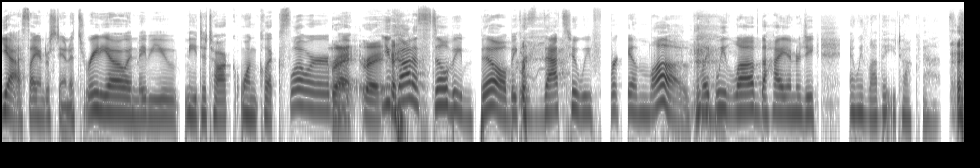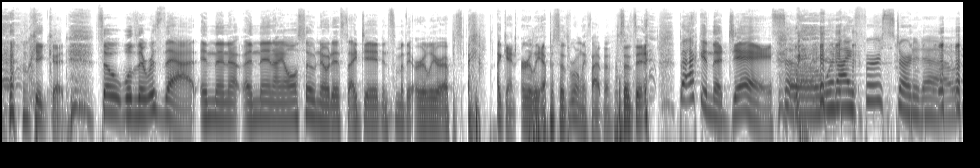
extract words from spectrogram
yes i understand it's radio and maybe you need to talk one click slower Right, but right. you gotta still be bill because that's who we freaking love like we love the high energy and we love that you talk fast okay, good. So, well, there was that, and then uh, and then I also noticed I did in some of the earlier episodes. Again, early episodes. We're only five episodes in. Back in the day. so when i first started out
